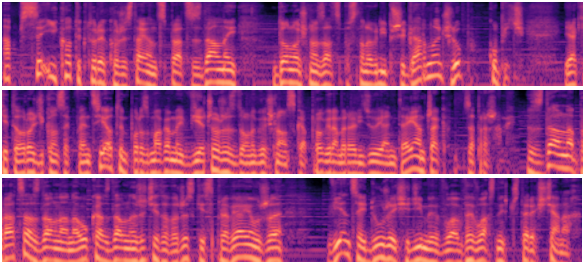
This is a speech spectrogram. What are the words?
a psy i koty, które korzystając z pracy zdalnej, dolnoślązacy postanowili przygarnąć lub kupić. Jakie to rodzi konsekwencje? O tym porozmawiamy w wieczorze z Dolnego Śląska. Program realizuje Anita Janczak. Zapraszamy. Zdalna praca, zdalna nauka, zdalne życie towarzyskie sprawiają, że więcej dłużej siedzimy we własnych czterech ścianach.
